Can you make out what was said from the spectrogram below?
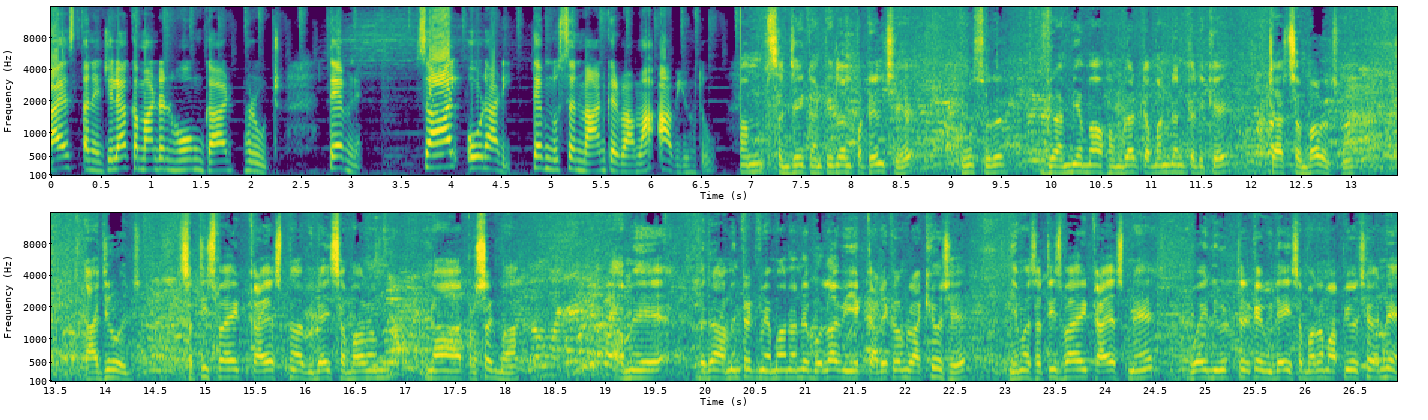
કાયસ્થ અને જિલ્લા કમાન્ડર હોમગાર્ડ ભરૂચ. તેમને સાલ ઓઢાડી તેમનું સન્માન કરવામાં આવ્યું હતું. નામ સંજય કાંટીલાલ પટેલ છે. હું સુરત ગ્રામ્યમાં હોમગાર્ડ કમાન્ડન્ટ તરીકે ચાર્જ સંભાળું છું. આજરોજ સતીશભાઈ કાયસના વિદાય સમારંભના પ્રસંગમાં અમે બધા આમંત્રિત મહેમાનોને બોલાવી એક કાર્યક્રમ રાખ્યો છે, જેમાં સતીશભાઈ કાયસને વય નિવૃત્ત તરીકે વિદાય સમારંભ આપ્યો છે અને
